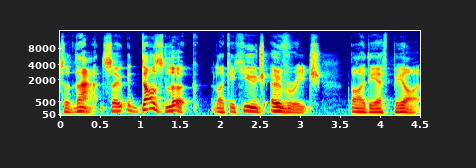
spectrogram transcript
to that. So it does look like a huge overreach by the FBI.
